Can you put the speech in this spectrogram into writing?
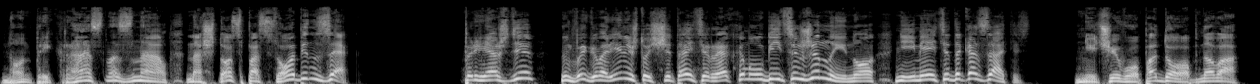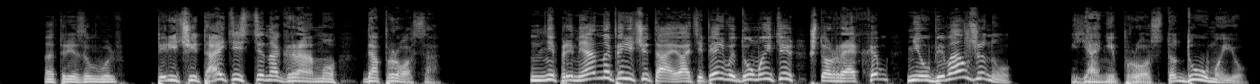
но он прекрасно знал, на что способен Зэк. «Прежде вы говорили, что считаете Рэхэма убийцей жены, но не имеете доказательств». «Ничего подобного», — отрезал Вольф. «Перечитайте стенограмму допроса». «Непременно перечитаю, а теперь вы думаете, что Рэхэм не убивал жену?» «Я не просто думаю.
